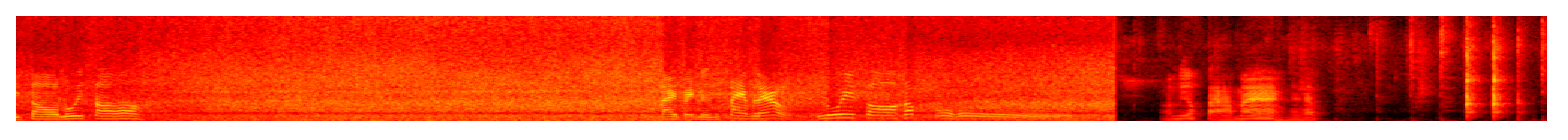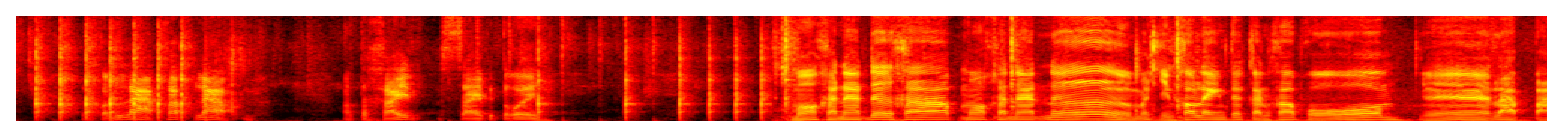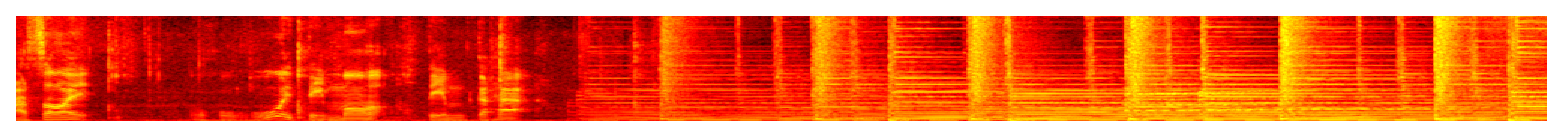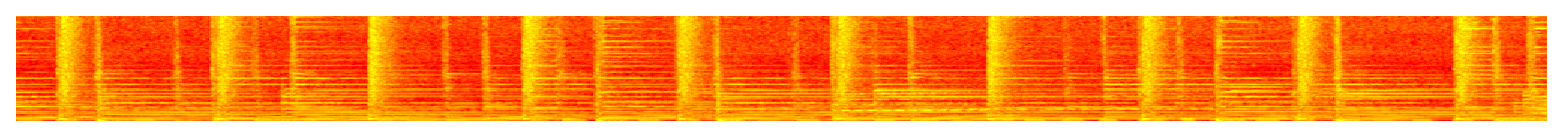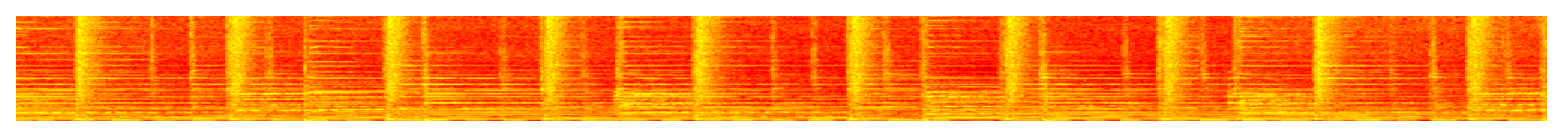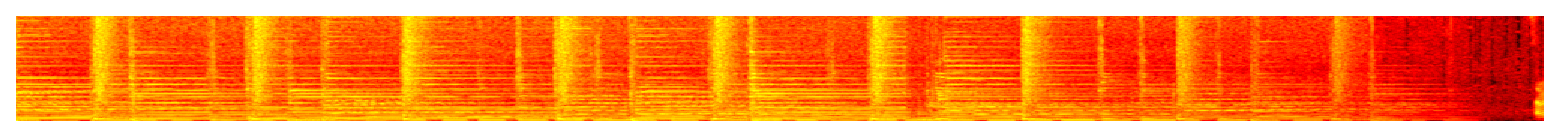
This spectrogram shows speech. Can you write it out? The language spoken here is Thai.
ลุยต่อลุยต่อ ได้ไปหนึ่งแต้มแล้ว ลุยต่อครับ โอ้โหเอาเนื้อป่ามานะครับ แล้วก็ลาบครับลาบ เอาตะไคร้ใส่ไปตัวหมอขนาดเด้อครับหมอขนาดเนอร์มากินข้าวแรงเจอกันครับผมเนี่ยลาบป่าซอย โอ้โหเต็มหม้อเต็มกระทะ ส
